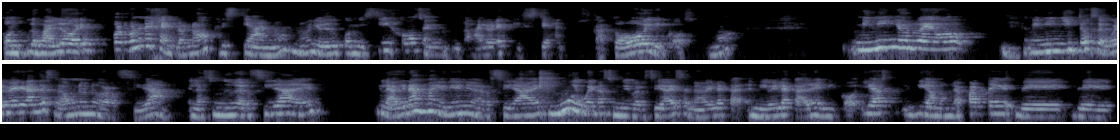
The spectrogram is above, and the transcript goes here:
con los valores, por poner un ejemplo, ¿no? Cristiano, ¿no? Yo educo a mis hijos en los valores cristianos, católicos, ¿no? mi niño luego, mi niñito se vuelve grande, se va a una universidad. En las universidades, la gran mayoría de universidades, muy buenas universidades a nivel, nivel académico, ya, digamos, la parte de,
